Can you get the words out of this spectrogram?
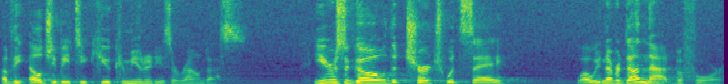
of the LGBTQ communities around us. Years ago, the church would say, Well, we've never done that before.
